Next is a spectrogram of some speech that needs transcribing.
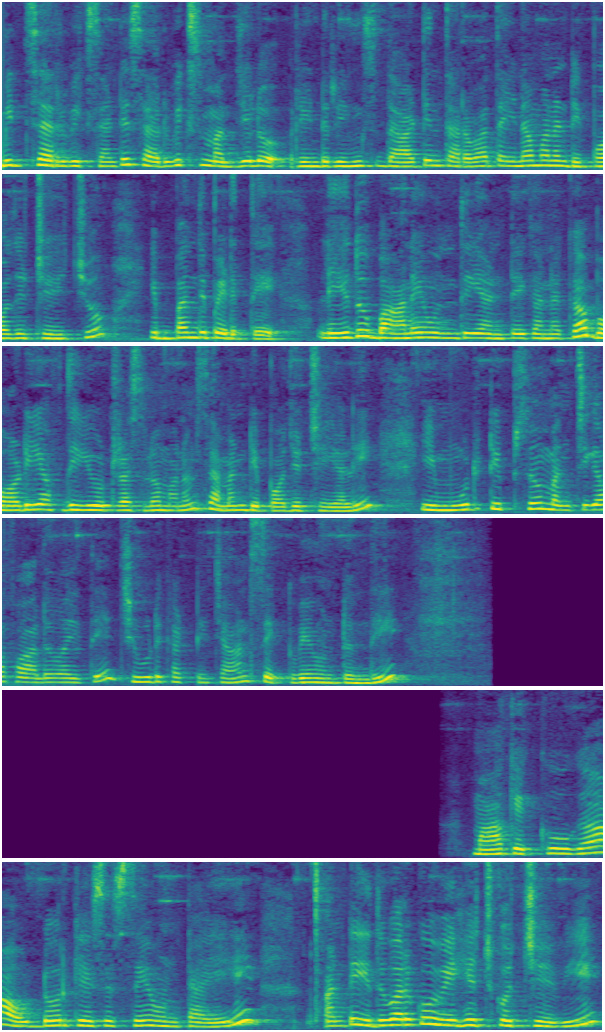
మిడ్ సర్విక్స్ అంటే సర్విక్స్ మధ్యలో రెండు రింగ్స్ దాటిన తర్వాత అయినా మనం డిపాజిట్ చేయొచ్చు ఇబ్బంది పెడితే. లేదు బాగానే ఉంది అంటే కనుక బాడీ ఆఫ్ ది యూట్రస్లో మనం సెమన్ డిపాజిట్ చేయాలి. ఈ మూడు టిప్స్ మంచిగా ఫాలో అయితే చూడు కట్టే ఛాన్స్ ఎక్కువే ఉంటుంది. మాకు ఎక్కువగా అవుట్డోర్ కేసెస్సే ఉంటాయి. అంటే ఇదివరకు విహెచ్కి వచ్చేవి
